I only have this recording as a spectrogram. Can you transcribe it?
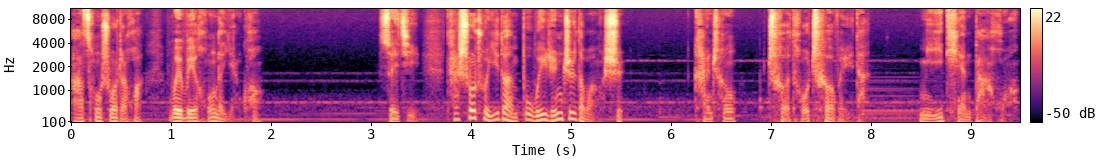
阿聪说着话，微微红了眼眶。随即，他说出一段不为人知的往事，堪称……彻头彻尾的弥天大谎。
